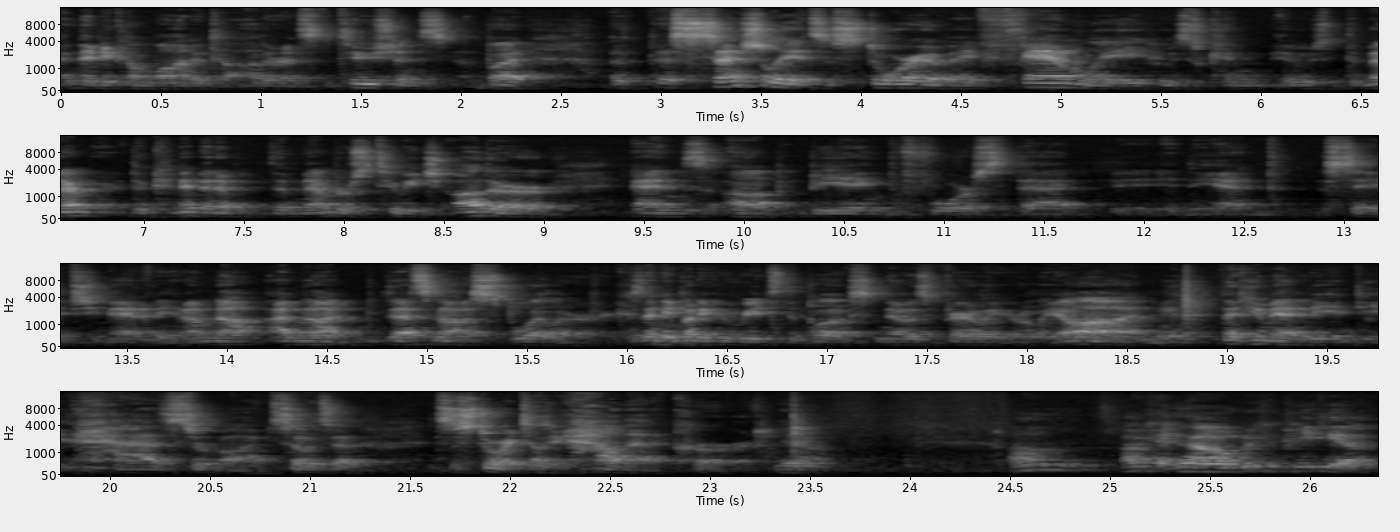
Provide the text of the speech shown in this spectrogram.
and they become bonded to other institutions. But essentially, it's a story of a family whose con, whose the member the commitment of the members to each other ends up being the force that, in the end, saves humanity. And I'm not, I'm not, that's not a spoiler, because anybody who reads the books knows fairly early on that humanity indeed has survived. So it's a, it's a story that tells you how that occurred. Yeah. Um, okay, now Wikipedia.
